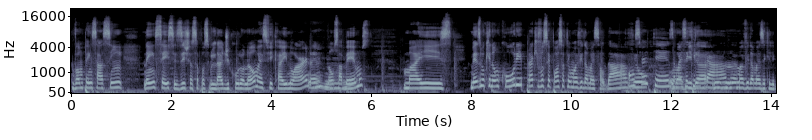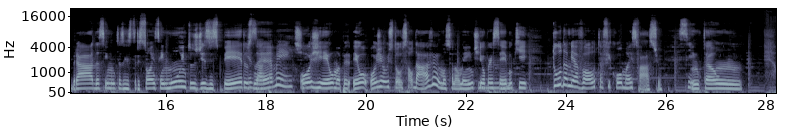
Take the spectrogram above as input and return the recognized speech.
vamos pensar assim, nem sei se existe essa possibilidade de cura ou não, mas fica aí no ar, né? Uhum. Não sabemos. Mas mesmo que não cure, para que você possa ter uma vida mais saudável. Com certeza, mais vida, equilibrada. Uhum, uma vida mais equilibrada, sem muitas restrições, sem muitos desesperos, Exatamente. né? Exatamente. Hoje eu, uma, eu, hoje eu estou saudável emocionalmente uhum. e eu uhum. percebo que tudo à minha volta ficou mais fácil. Sim. Então,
